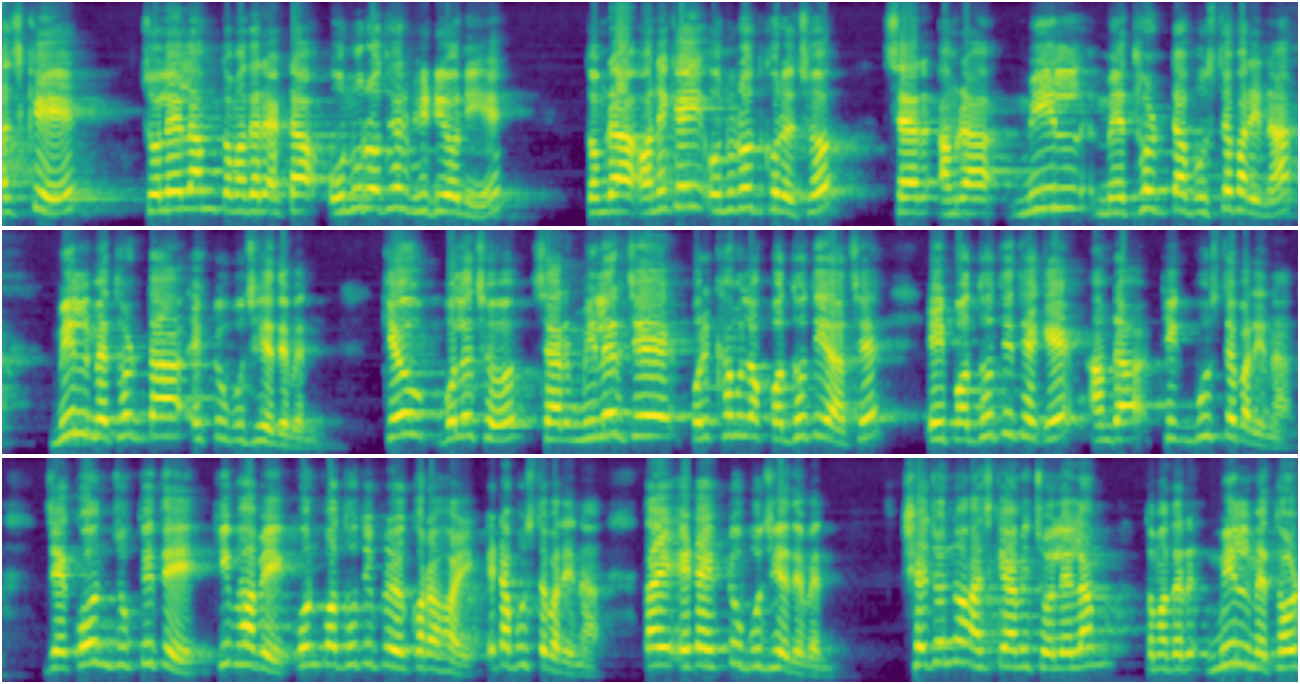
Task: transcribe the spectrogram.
আজকে চলে এলাম তোমাদের একটা অনুরোধের ভিডিও নিয়ে। তোমরা অনেকেই অনুরোধ করেছ, স্যার, আমরা মিল মেথডটা বুঝতে পারি না। মিল মেথডটা একটু বুঝিয়ে দেবেন। কেউ বলেছ, স্যার, মিলের যে পরীক্ষামূলক পদ্ধতি আছে, এই পদ্ধতি থেকে আমরা ঠিক বুঝতে পারি না যে কোন যুক্তিতে কীভাবে কোন পদ্ধতি প্রয়োগ করা হয়, এটা বুঝতে পারি না। তাই এটা একটু বুঝিয়ে দেবেন। সেজন্য আজকে আমি চলে এলাম তোমাদের মিল মেথড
